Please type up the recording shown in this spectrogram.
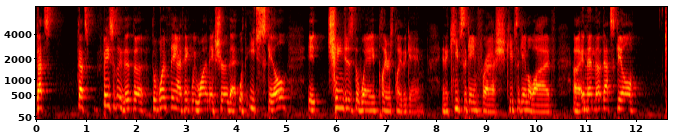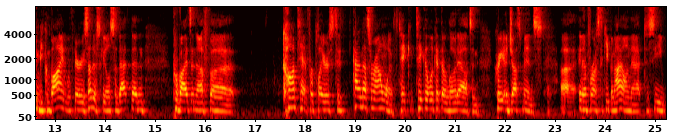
that's that's basically the, the the one thing I think we want to make sure that with each skill, it changes the way players play the game, and it keeps the game fresh, keeps the game alive, uh, and then th- that skill can be combined with various other skills. So that then provides enough. Uh, content for players to kind of mess around with, take take a look at their loadouts and create adjustments, uh, and then for us to keep an eye on that to see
